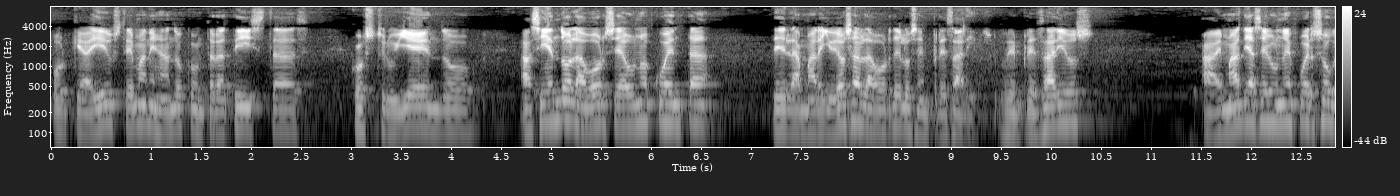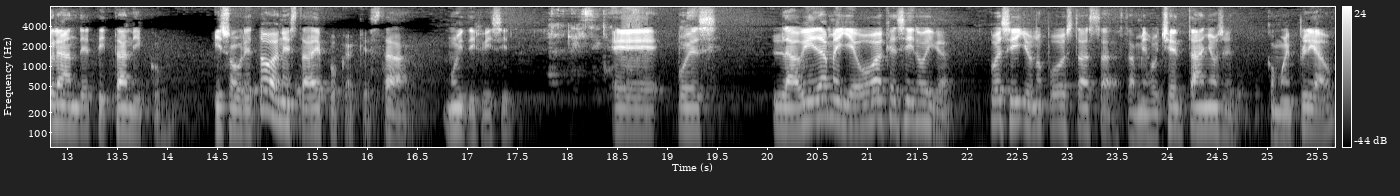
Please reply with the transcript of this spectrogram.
porque ahí usted manejando contratistas, construyendo, haciendo labor, se da uno cuenta de la maravillosa labor de los empresarios. Los empresarios, además de hacer un esfuerzo grande, titánico, y sobre todo en esta época que está muy difícil, eh, pues la vida me llevó a que decir, oiga, pues sí, yo no puedo estar hasta, mis 80 años como empleado,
